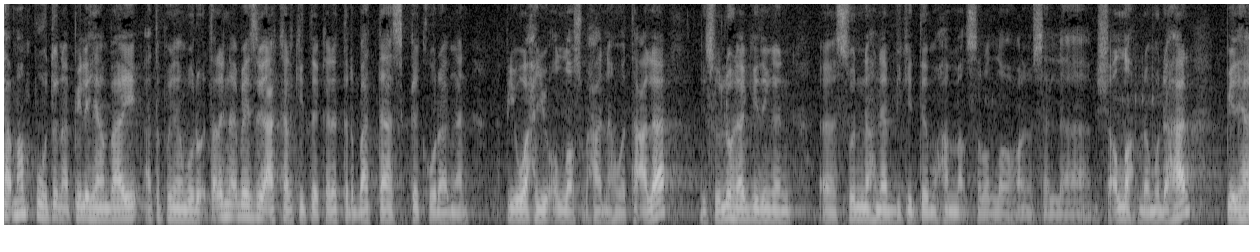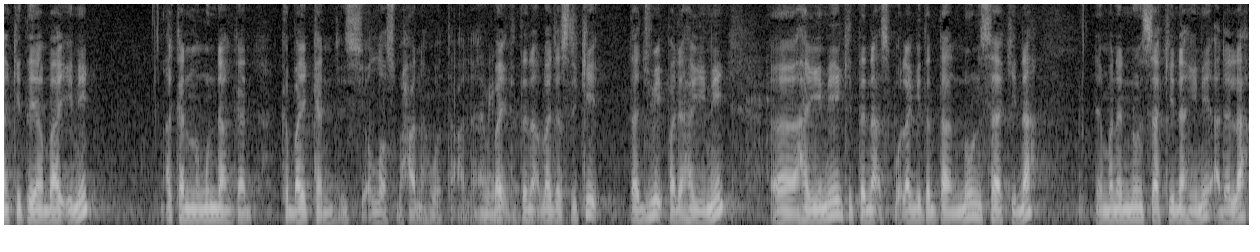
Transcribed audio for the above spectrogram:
tak mampu untuk nak pilih yang baik ataupun yang buruk tak boleh nak beza akal kita kerana terbatas kekurangan. Tapi wahyu Allah Subhanahu wa taala disuluh lagi dengan uh, sunnah nabi kita Muhammad sallallahu alaihi wasallam. Insyaallah mudah-mudahan pilihan kita yang baik ini akan mengundangkan kebaikan di sisi Allah Subhanahu Wa Taala. Baik kita nak belajar sedikit tajwid pada hari ini. Uh, hari ini kita nak sebut lagi tentang nun sakinah. Yang mana nun sakinah ini adalah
